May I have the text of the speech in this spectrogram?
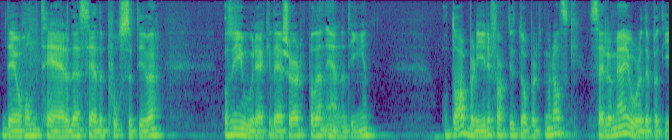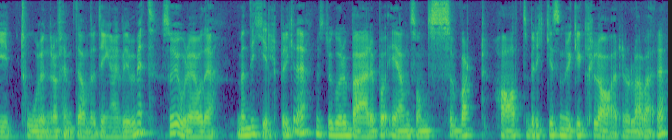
det å håndtere det, se det positive. Og så gjorde jeg ikke det sjøl på den ene tingen. Og da blir det faktisk dobbeltmoralsk. Selv om jeg gjorde det på de 250 andre tinga i livet mitt, så gjorde jeg jo det. Men det hjelper ikke det hvis du går og bærer på en sånn svart hatbrikke som du ikke klarer å la være.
